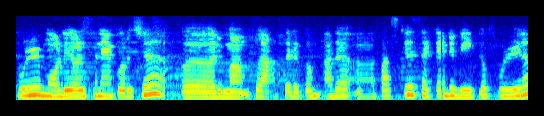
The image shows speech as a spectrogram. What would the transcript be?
ഫുൾ മോഡ്യൂൾസിനെ കുറിച്ച് ഒരു ക്ലാസ് എടുക്കും. അത് ഫസ്റ്റ് സെക്കൻഡ് വീക്ക് ഫുള്ള്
